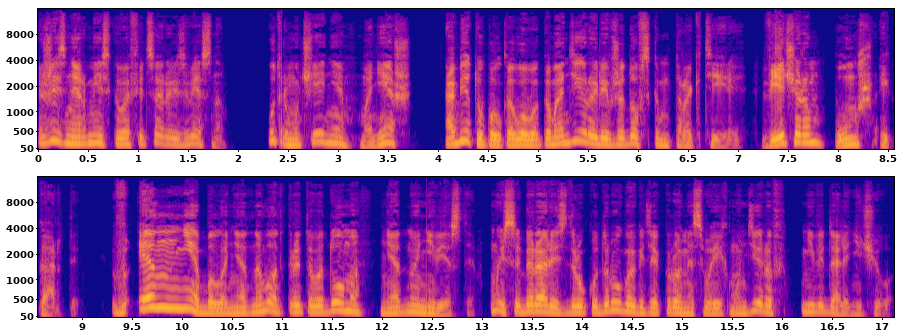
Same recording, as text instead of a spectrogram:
Жизнь армейского офицера известна. Утром учение, манеж, обед у полкового командира или в жидовском трактире. Вечером пунш и карты. В Н не было ни одного открытого дома, ни одной невесты. Мы собирались друг у друга, где кроме своих мундиров не видали ничего.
